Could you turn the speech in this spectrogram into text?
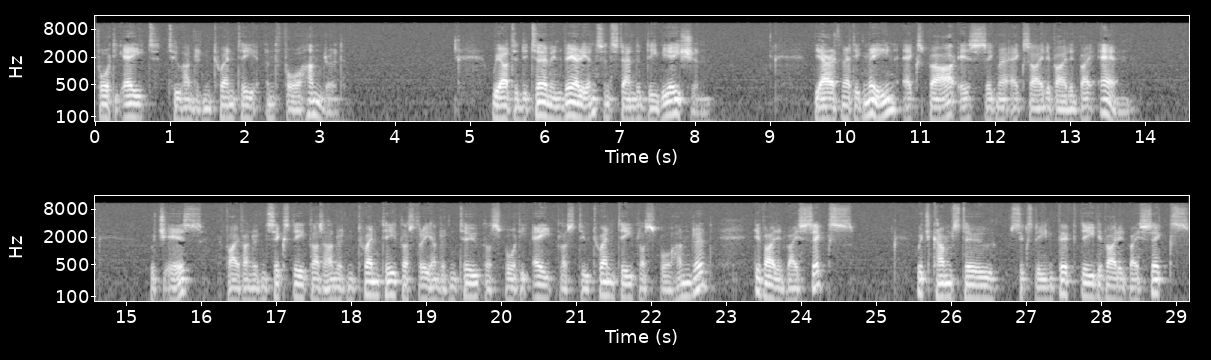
48, 220 and 400. We are to determine variance and standard deviation. The arithmetic mean x bar is sigma xi divided by n, which is 560 plus 120 plus 302 plus 48 plus 220 plus 400 divided by 6 which comes to 1650 divided by 6.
